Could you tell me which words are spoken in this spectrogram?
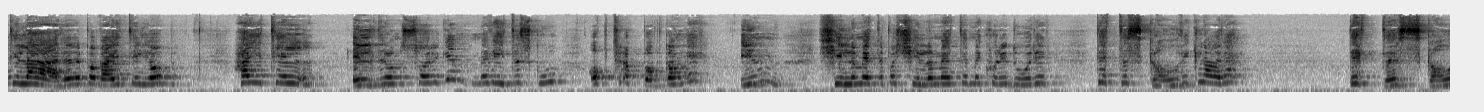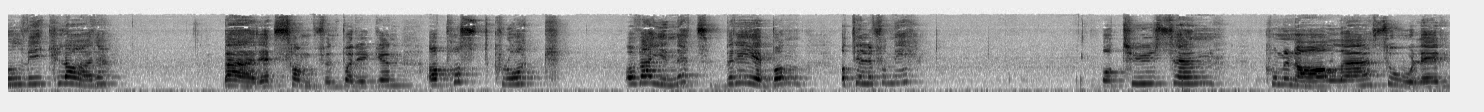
til lærere på vei til jobb. Hei til Eldreomsorgen med hvite sko. Opp trappeoppganger. Inn. Kilometer på kilometer med korridorer. Dette skal vi klare. Dette skal vi klare. Bære et samfunn på ryggen av post, kloakk og veinett, bredbånd og telefoni. Og tusen kommunale soler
